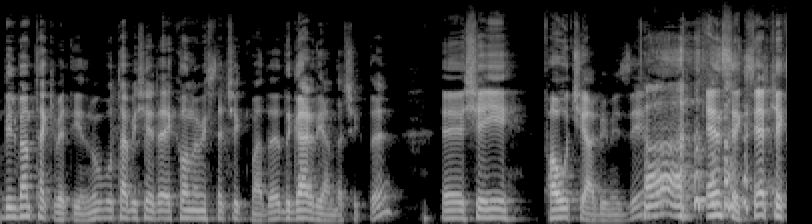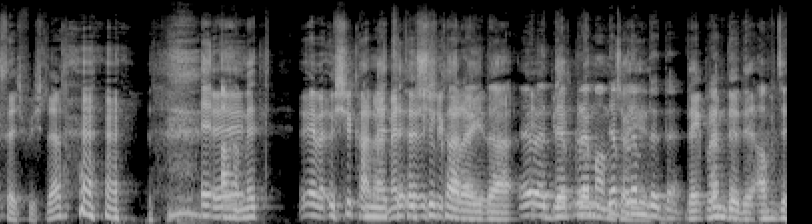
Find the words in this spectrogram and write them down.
e, bilmem takip ettiğiniz mi? Bu tabii şeyde Economist'te çıkmadı. The Guardian'da çıktı. E, şeyi Fauci abimizi en seksi erkek seçmişler. e, Ahmet Evet Işıkara. Mete, Mete Işıkara'yı da evet, deprem, deprem amcayı. Deprem dede. Deprem dede amca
